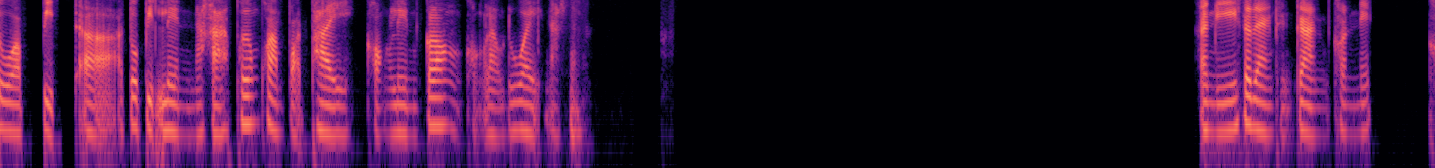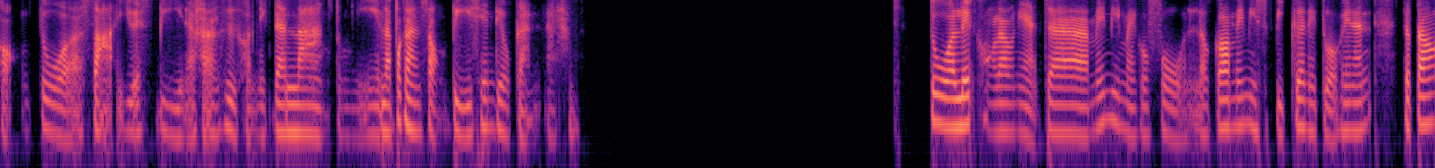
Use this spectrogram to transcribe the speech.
ตัวปิดตัวปิดเลนนะคะ เพิ่มความปลอดภัยของเลนกล้องของเราด้วยนะคะอันนี้แสดงถึงการ connect ของตัวสาย USB นะคะ คือ connect ด้านล่างตรงนี้ รับประกัน 2 ปีเช่นเดียวกันนะคะตัวเล็กของเราเนี่ยจะไม่มีไมโครโฟน แล้วก็ไม่มีสปีกเกอร์ในตัว เพราะนั้นจะต้อง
